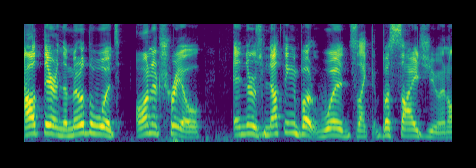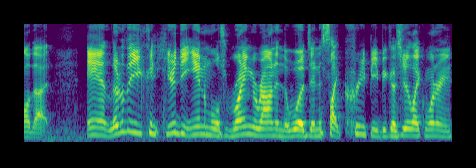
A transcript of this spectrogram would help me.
out there in the middle of the woods on a trail, and there's nothing but woods, like, beside you and all that. And literally you can hear the animals running around in the woods, and it's, like, creepy because you're, like, wondering,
